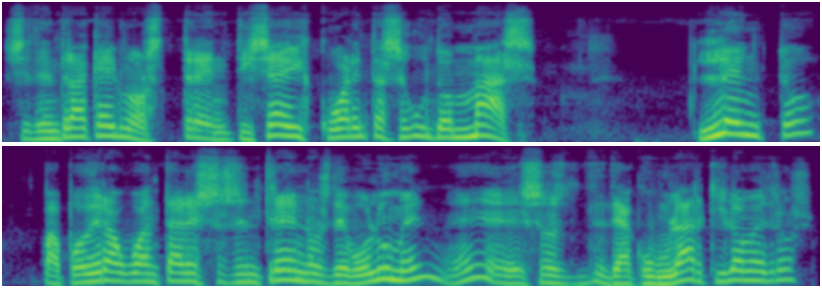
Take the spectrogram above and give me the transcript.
se tendrá que ir unos 36, 40 segundos más lento para poder aguantar esos entrenos de volumen, ¿eh? esos de acumular kilómetros,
